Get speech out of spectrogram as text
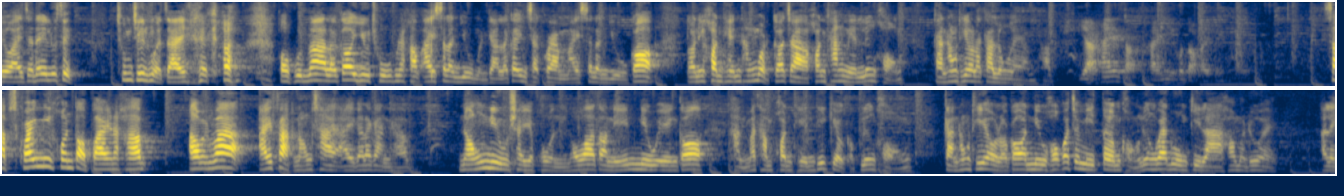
ร็วๆไอจะได้รู้สึกชุ่มชื่นหัวใจนะครับ ขอบคุณมากแล้วก็ YouTube นะครับไอซ์ลันยูเหมือนกันแล้วก็ Instagram ไอซ์ลันยูก็ตอนนี้คอนเทนต์ทั้งหมดก็จะค่อนข้างเน้นเรื่องของการท่องเที่ยวและการโรงแรมครับ อยากให้สับใครมีคนต่อไปเป็นใคร subscribe มีคนต่อไปนะครับ เอาเป็นว่าไอซ์ฝากน้องชายไอซ์ก็แล้วกันครับ น้องนิวชัยพล เพราะว่าตอนนี้นิวเองก็หันมาทำคอนเทนต์ที่เกี่ยวกับเรื่องของการท่องเที่ยว แล้วก็นิวเขาก็จะมีเติมของเรื่องแวดวงกีฬาเข้ามาด้วย อะไรเ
